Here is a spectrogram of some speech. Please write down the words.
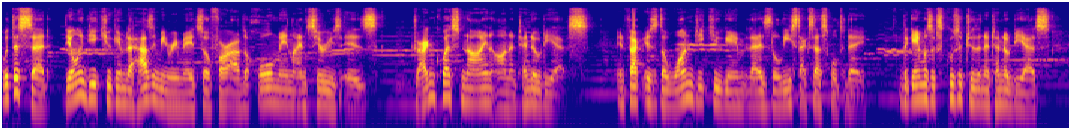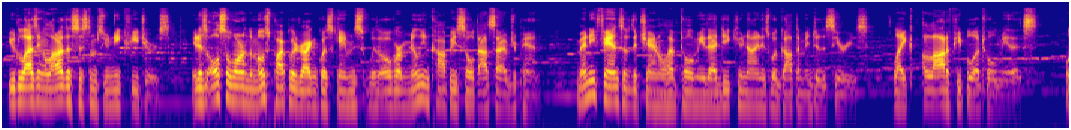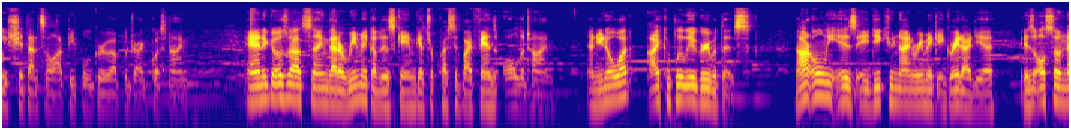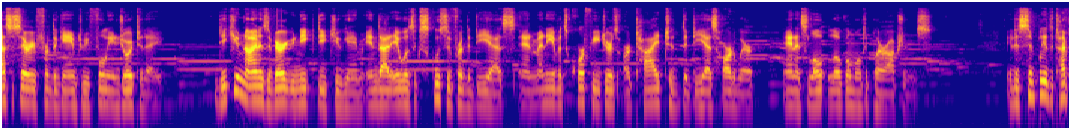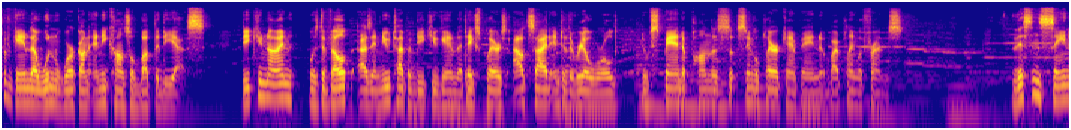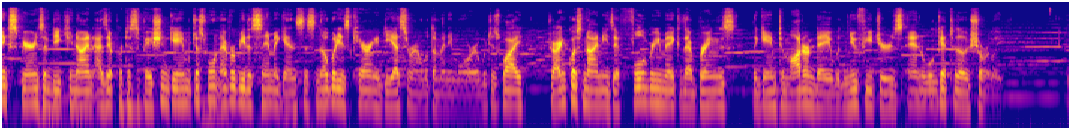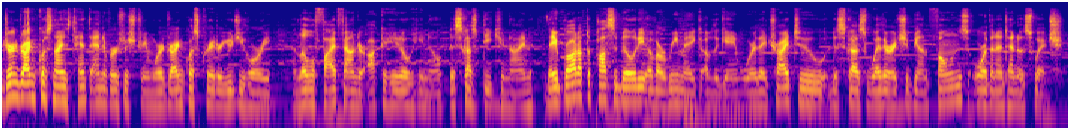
With this said, the only DQ game that hasn't been remade so far out of the whole mainline series is Dragon Quest IX on Nintendo DS. In fact, is the one DQ game that is the least accessible today. The game was exclusive to the Nintendo DS, utilizing a lot of the system's unique features. It is also one of the most popular Dragon Quest games with over a million copies sold outside of Japan. Many fans of the channel have told me that DQ9 is what got them into the series. Like, a lot of people have told me this. Holy shit, that's a lot of people who grew up with Dragon Quest 9. And it goes without saying that a remake of this game gets requested by fans all the time. And you know what? I completely agree with this. Not only is a DQ9 remake a great idea, it is also necessary for the game to be fully enjoyed today. DQ9 is a very unique DQ game in that it was exclusive for the DS, and many of its core features are tied to the DS hardware and its lo local multiplayer options. It is simply the type of game that wouldn't work on any console but the DS. DQ9 was developed as a new type of DQ game that takes players outside into the real world to expand upon the single player campaign by playing with friends. This insane experience of DQ9 as a participation game just won't ever be the same again since nobody is carrying a DS around with them anymore, which is why Dragon Quest IX needs a full remake that brings the game to modern day with new features, and we'll get to those shortly. During Dragon Quest IX's 10th anniversary stream where Dragon Quest creator Yuji Horii and Level 5 founder Akihiro Hino discussed DQ9, they brought up the possibility of a remake of the game where they tried to discuss whether it should be on phones or the Nintendo Switch.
